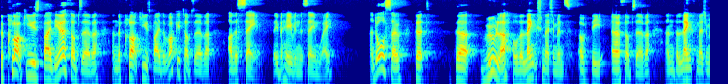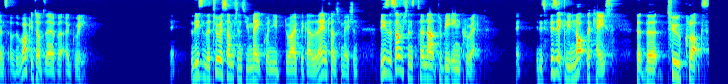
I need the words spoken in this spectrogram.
the clock used by the Earth observer and the clock used by the rocket observer are the same. They behave in the same way. And also that the ruler, or the length measurements of the Earth observer and the length measurements of the rocket observer agree. Okay? So these are the two assumptions you make when you derive the Galilean transformation. These assumptions turned out to be incorrect. Okay? It is physically not the case that the two clocks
